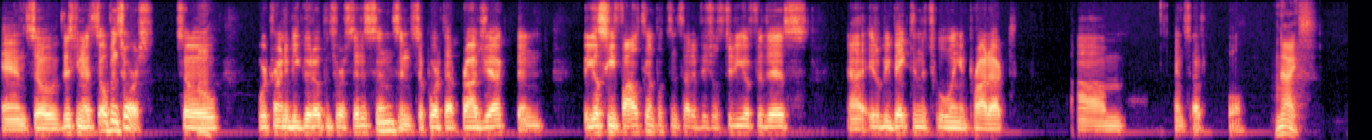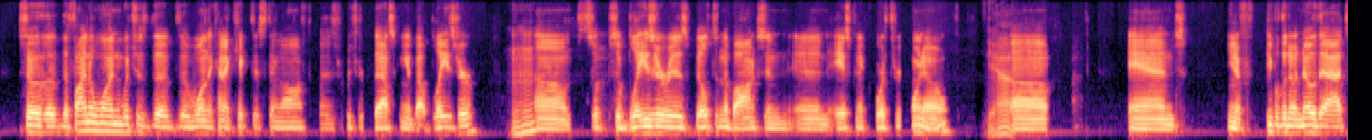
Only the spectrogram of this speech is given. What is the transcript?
and so this, you know, it's open source. So hmm we're trying to be good open source citizens and support that project. And you'll see file templates inside of Visual Studio for this. Uh, it'll be baked in the tooling and product, um, and so cool. Nice. So the, the final one, which is the the one that kind of kicked this thing off, is Richard was asking about Blazor. Mm-hmm. Um, so so Blazor is built in the box in in ASP.NET Core 3.0. Yeah. Uh, and you know, people that don't know that,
